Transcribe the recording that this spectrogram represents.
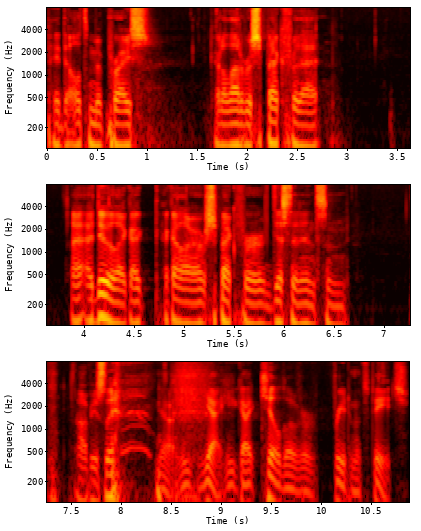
paid the ultimate price. Got a lot of respect for that. I, I do like I, I got a lot of respect for dissidents and obviously Yeah. He, yeah. He got killed over freedom of speech.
